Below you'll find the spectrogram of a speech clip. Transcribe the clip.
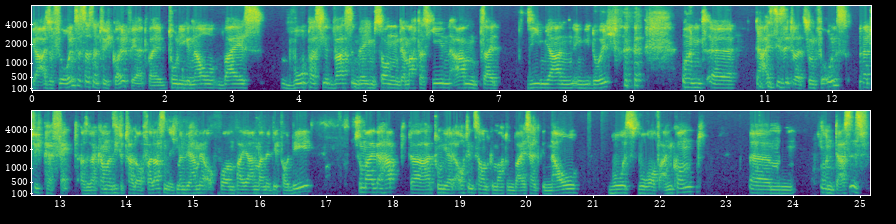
Ja, also für uns ist das natürlich Gold wert, weil Toni genau weiß, wo passiert was, in welchem Song. Der macht das jeden Abend seit sieben Jahren irgendwie durch. Und äh, da ist die Situation für uns natürlich perfekt. Also da kann man sich total darauf verlassen. Ich meine, wir haben ja auch vor ein paar Jahren mal eine DVD schon mal gehabt. Da hat Toni halt auch den Sound gemacht und weiß halt genau, wo es worauf ankommt. Ähm, und das ist,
